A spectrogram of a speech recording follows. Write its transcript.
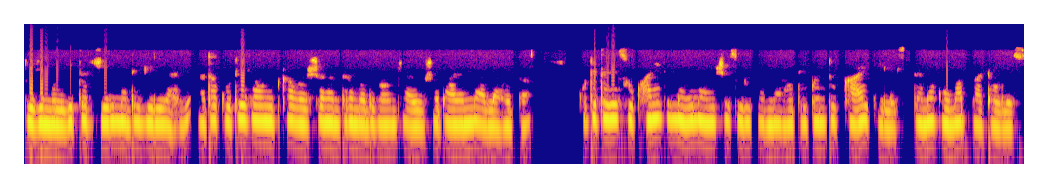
तुझी मुलगी तर जेलमध्ये गेली आहे. आता कुठे जाऊन इतका वर्षानंतर मधुभाऊंच्या आयुष्यात आनंद आला होता? कुठेतरी सुखाने ते नवीन आयुष्य सुरू करणार होते पण तू काय केलंस? त्यांना कोमात पाठवलंस.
